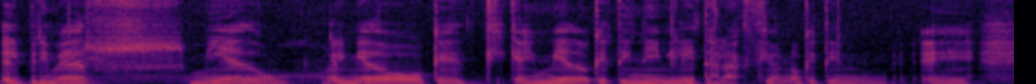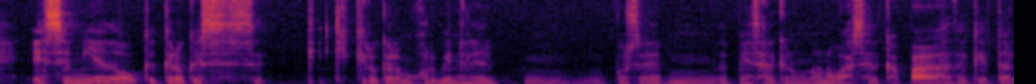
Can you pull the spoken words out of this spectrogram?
el, primer miedo, el miedo que, hay un miedo que te inhabilita la acción, ¿no? que eh, ese miedo que creo que, es, creo que a lo mejor viene pues de, pensar que uno no va a ser capaz, de qué tal,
